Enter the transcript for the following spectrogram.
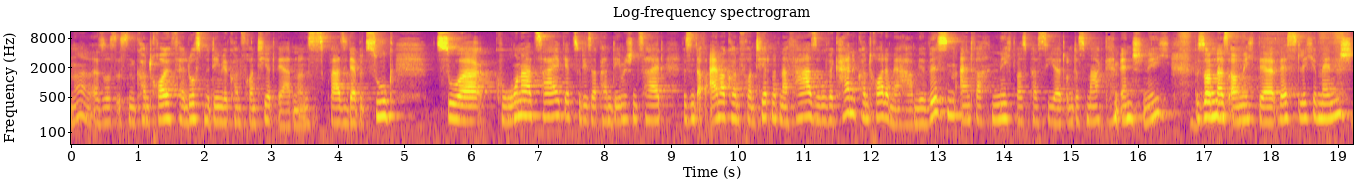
Ne? Also es ist ein Kontrollverlust, mit dem wir konfrontiert werden. Und es ist quasi der Bezug zur Corona-Zeit, jetzt zu dieser pandemischen Zeit. Wir sind auf einmal konfrontiert mit einer Phase, wo wir keine Kontrolle mehr haben. Wir wissen einfach nicht, was passiert. Und das mag der Mensch nicht, besonders auch nicht der westliche Mensch.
